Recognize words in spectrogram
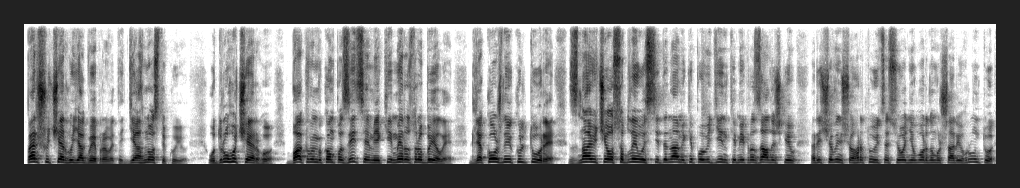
В першу чергу, як виправити? Діагностикою. У другу чергу баковими композиціями, які ми розробили для кожної культури, знаючи особливості динаміки поведінки мікрозалишків речовин, що гартуються сьогодні в ворному шарі ґрунту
